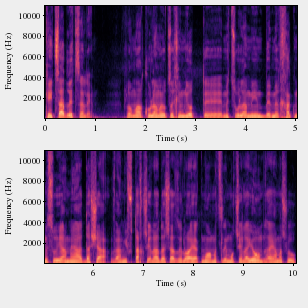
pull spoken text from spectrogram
כיצד לצלם. כלומר, כולם היו צריכים להיות uh, מצולמים במרחק מסוים מהעדשה, והמפתח של העדשה זה לא היה כמו המצלמות של היום, זה היה משהו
